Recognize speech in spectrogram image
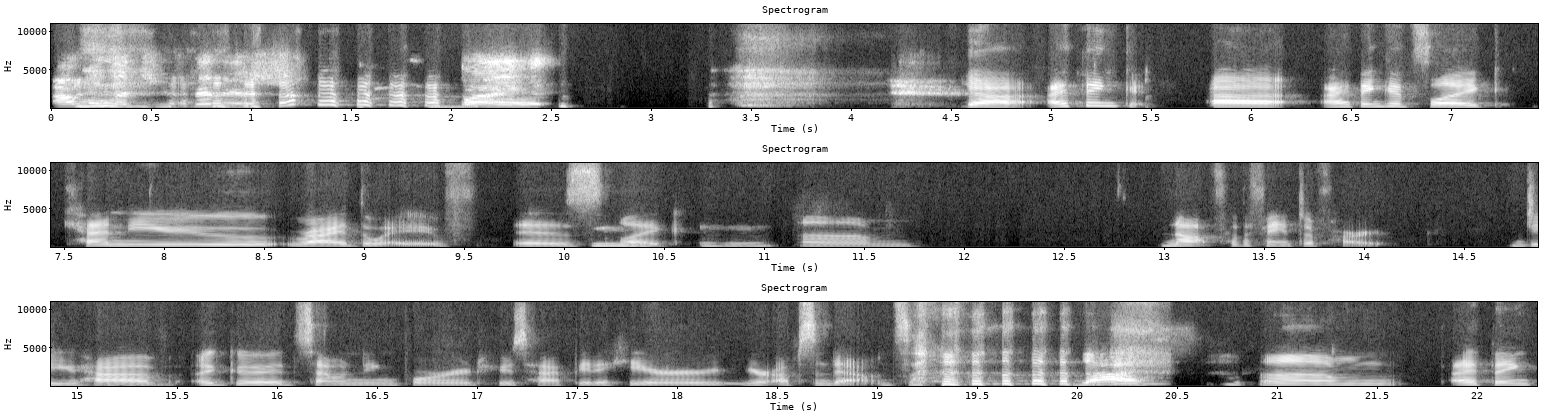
i'm gonna let you finish but yeah i think uh i think it's like can you ride the wave is mm, like mm-hmm. um not for the faint of heart. Do you have mm. a good sounding board who's happy to hear your ups and downs? Yes. Um i think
